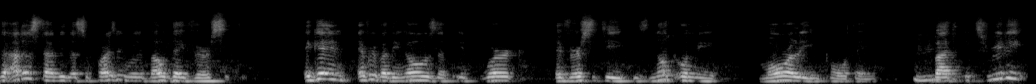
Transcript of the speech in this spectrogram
The other study that surprised me was about diversity. Again, everybody knows that at work, diversity is not only morally important, mm-hmm. but it's really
